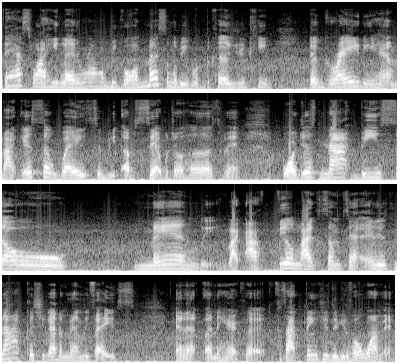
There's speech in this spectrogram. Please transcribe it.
That's why he later on be going messing with people because you keep degrading him. Like it's a way to be upset with your husband or just not be so manly. Like I feel like sometimes, and it's not because she got a manly face and a, and a haircut. Because I think she's a beautiful woman,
